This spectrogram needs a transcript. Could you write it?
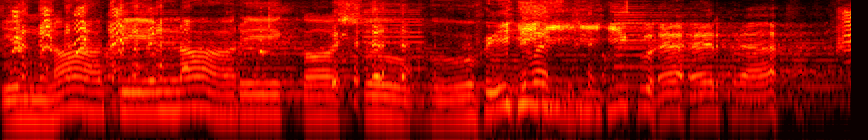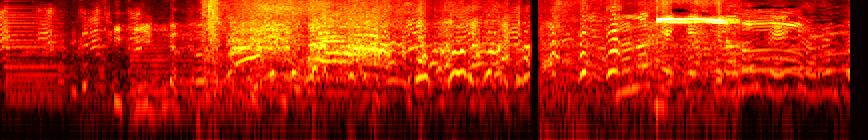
Inna dinari kasubuhi bara Dino No, no, que, que, que lo rompe, eh, que lo rompe.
